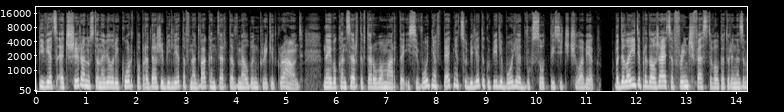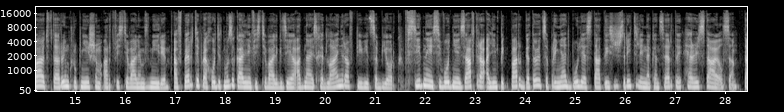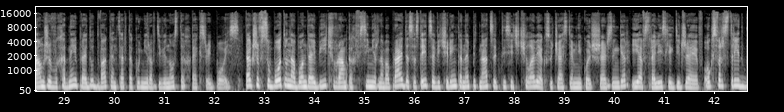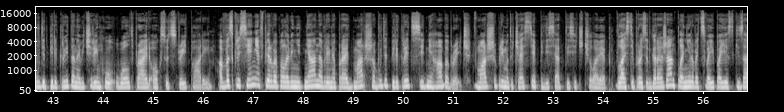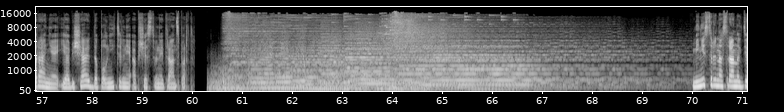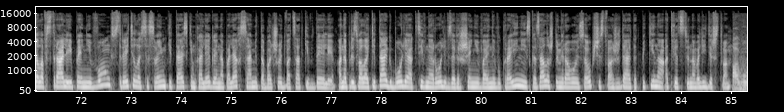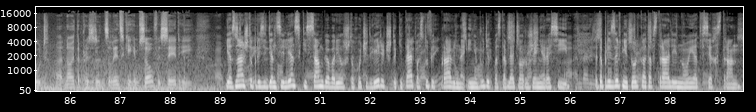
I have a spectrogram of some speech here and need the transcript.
Певец Эд Ширан установил рекорд по продаже билетов на два концерта в Melbourne Cricket Ground. На его концерты 2 марта и сегодня, в пятницу, билеты купили более 200 тысяч человек. В Аделаиде продолжается Fringe Festival, который называют вторым крупнейшим арт-фестивалем в мире. А в Перте проходит музыкальный фестиваль, где одна из хедлайнеров – певица Бьорк. В Сиднее сегодня и завтра Olympic Park готовится принять более 100 тысяч зрителей на концерты Харри Стайлса. Там же в выходные пройдут два концерта кумиров 90-х Backstreet Boys. Также в субботу на Бондай-Бич в рамках Всемирного прайда состоится вечеринка на 15 тысяч человек с участием Николь Шерзингер и австралийских диджеев диджеев. Оксфорд-стрит будет перекрыта на вечеринку World Pride Oxford Street Party. А в воскресенье в первой половине дня на время Прайд-марша будет перекрыт Сидни Харбор Бридж. В марше примут участие 50 тысяч человек. Власти просят горожан планировать свои поездки заранее и обещают дополнительный общественный транспорт. Министр иностранных дел Австралии Пенни Вонг встретилась со своим китайским коллегой на полях саммита Большой Двадцатки в Дели. Она призвала Китай к более активной роли в завершении войны в Украине и сказала, что мировое сообщество ожидает от Пекина ответственного лидерства. Uh, Я знаю, что президент Зеленский сам говорил, что хочет верить, что Китай поступит правильно и не будет поставлять вооружение России. Это призыв не только от Австралии, но и от всех стран.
